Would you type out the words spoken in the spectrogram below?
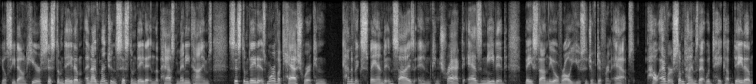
You'll see down here system data, and I've mentioned system data in the past many times. System data is more of a cache where it can kind of expand in size and contract as needed based on the overall usage of different apps. However, sometimes that would take up data.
